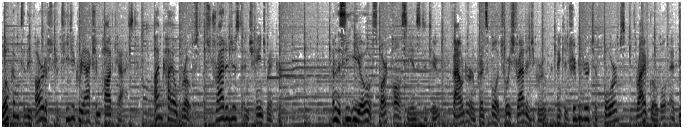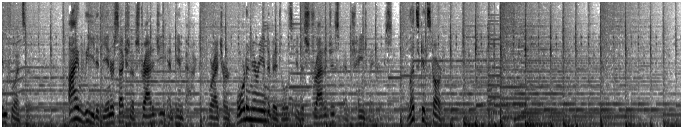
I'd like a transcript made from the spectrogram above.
Welcome to the Art of Strategic Reaction podcast. I'm Kyle Brost, a strategist and changemaker. I'm the CEO of Spark Policy Institute, founder and principal at Choice Strategy Group, and contributor to Forbes, Thrive Global, and Influencer. I lead at the intersection of strategy and impact, where I turn ordinary individuals into strategists and changemakers. Let's get started.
